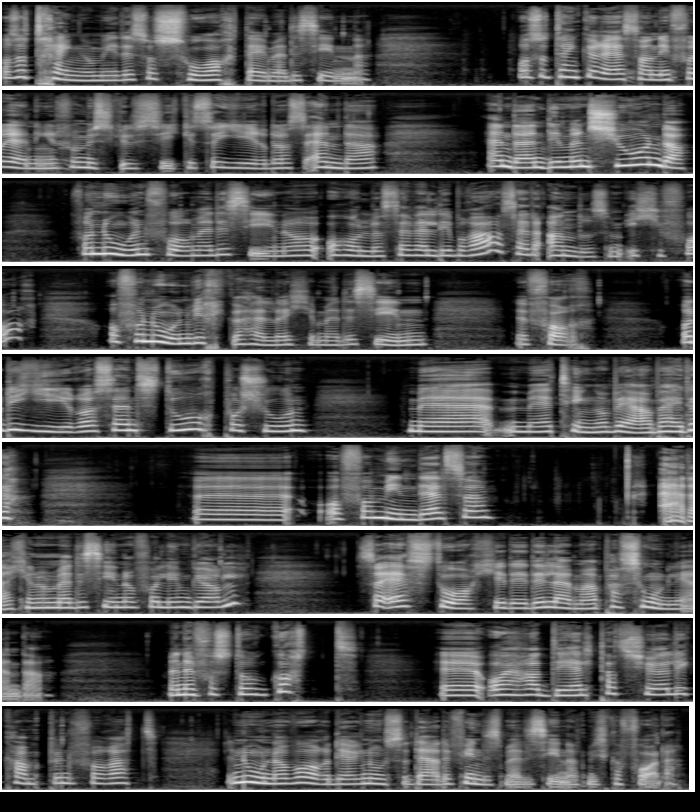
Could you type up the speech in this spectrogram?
og så trenger vi det så sårt, de medisinene. Og så tenker jeg sånn, i Foreningen for muskelsyke så gir det oss enda, enda en dimensjon, da. For noen får medisiner og holder seg veldig bra, og så er det andre som ikke får. Og for noen virker heller ikke medisinen eh, for. Og det gir oss en stor porsjon med, med ting å bearbeide. Uh, og for min del så er det ikke noen medisiner for limgørdel, så jeg står ikke i det dilemmaet personlig ennå. Men jeg forstår godt, uh, og jeg har deltatt sjøl i kampen for at noen av våre diagnoser der det finnes medisin, at vi skal få det.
